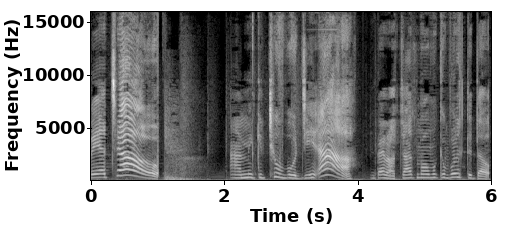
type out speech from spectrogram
পেয়েছ? আমি কিছু বুঝি না। তার চাঁদ মামাকে বলতে দাও।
